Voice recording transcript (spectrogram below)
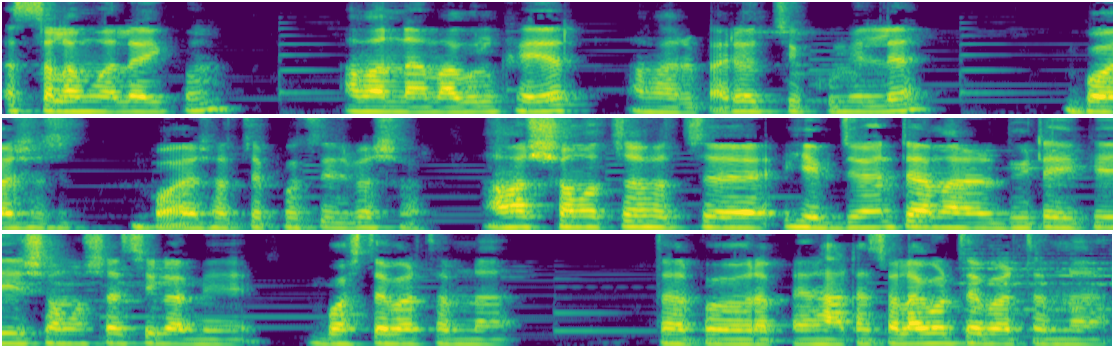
আসসালামু আলাইকুম। আমার নাম আবুল খায়ের। আমার বাড়ি হচ্ছে কুমিল্লা। বয়স বয়স হচ্ছে পঁচিশ বছর। আমার সমস্যা হচ্ছে হিপ জয়েন্টে আমার দুইটা হিপে সমস্যা ছিল। আমি বসতে পারতাম না। তারপর আপনার হাঁটা চলা করতে পারতাম না।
